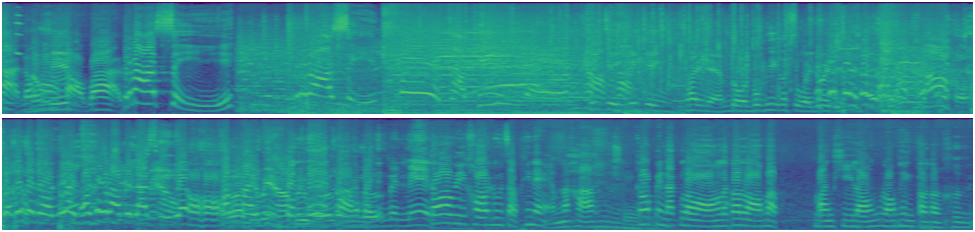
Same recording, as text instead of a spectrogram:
ค่ะ น้องน้องมิ้มิ้นน ตอบว่า ราศีราศีเมษค่ะพี่แหลมค่ะไม่จริงไม่จริงใช่แหนมโดนพวกพี่ก็ซวยด้วยดิ อ้าวแล้วก็จะโดนด้วยเพราะพวกเราเป็นราศีเดียวทำไมเออเดี๋ยวไม่ถึงเอาเป็นไม่เมเวิร์ษกค่ะไม่ทำไมเวิร์กถึงเป็นเมษ ก็วิเคราะห์ดูจากพี่แหนมนะคะ ก็เป็นนักร้องแล้วก็ร้องแบบ บางทีร้องร้องเพลงตอนกลางคืน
